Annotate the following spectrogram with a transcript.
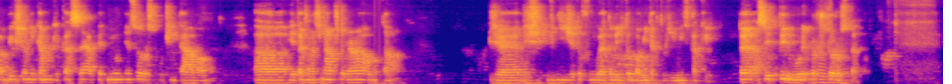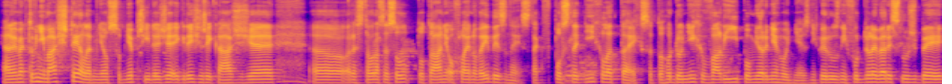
abych šel někam ke kase a pět minut něco rozpočítával, uh, je tak značná přidaná hodnota, že když vidí, že to funguje, to lidi to baví, tak to chtějí mít taky. To je asi ty důvody, proč to roste. Já nevím, jak to vnímáš ty, ale mně osobně přijde, že i když říkáš, že uh, restaurace jsou totálně offlineový biznis, tak v posledních letech se toho do nich valí poměrně hodně. Vznikly různé food delivery služby,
